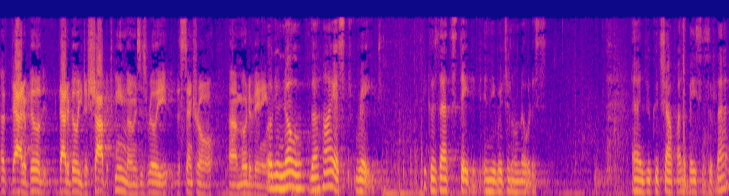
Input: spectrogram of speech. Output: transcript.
of that ability, that ability to shop between loans is really the central uh, motivating. Well, you know the highest rate because that's stated in the original notice and you could shop on the basis of that?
